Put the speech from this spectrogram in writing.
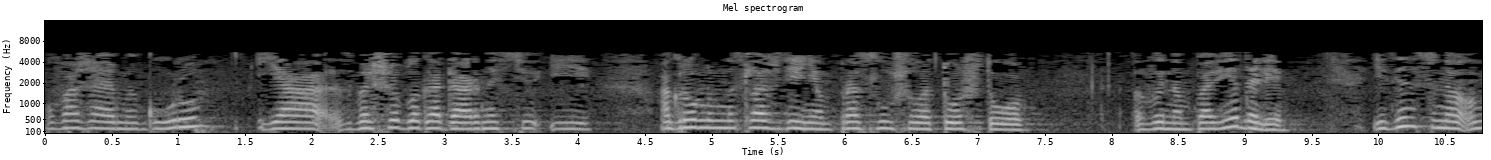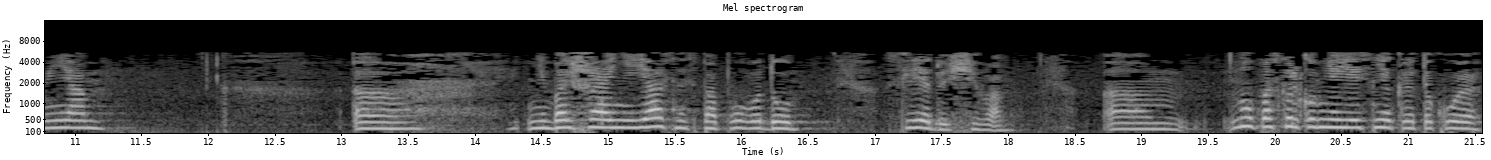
Уважаемый гуру, я с большой благодарностью и огромным наслаждением прослушала то, что вы нам поведали. Единственное, у меня э, небольшая неясность по поводу следующего. Э, ну, поскольку у меня есть некое такое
